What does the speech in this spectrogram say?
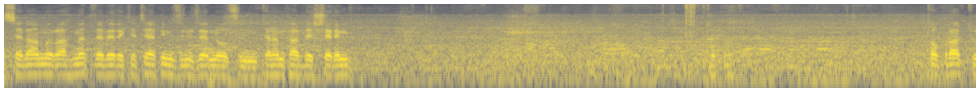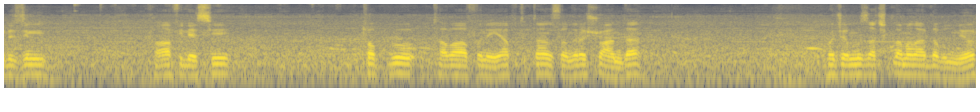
selamı, rahmet ve bereketi hepinizin üzerine olsun. Muhterem kardeşlerim. Toprak, Toprak Turizm kafilesi toplu tavafını yaptıktan sonra şu anda hocamız açıklamalarda bulunuyor.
